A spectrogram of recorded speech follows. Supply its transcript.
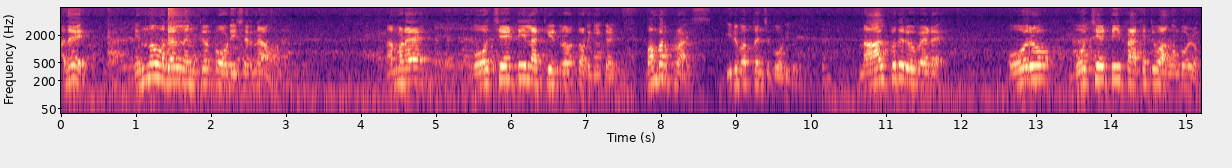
അതെ ഇന്നു മുതൽ നിങ്ങൾക്ക് കോടീശ്വരനാവാം നമ്മുടെ ബോച്ചേട്ടി ലക്കി ഡ്രോ തുടങ്ങിക്കഴിഞ്ഞു. ബമ്പർ പ്രൈസ് ഇരുപത്തഞ്ച് കോടി രൂപ. നാൽപ്പത് രൂപയുടെ ഓരോ ബോച്ചേട്ടി പാക്കറ്റ് വാങ്ങുമ്പോഴും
